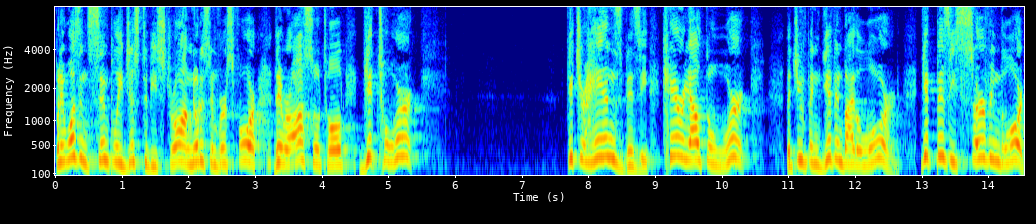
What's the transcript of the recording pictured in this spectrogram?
But it wasn't simply just to be strong. Notice in verse 4, they were also told, get to work. Get your hands busy. Carry out the work that you've been given by the Lord. Get busy serving the Lord.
